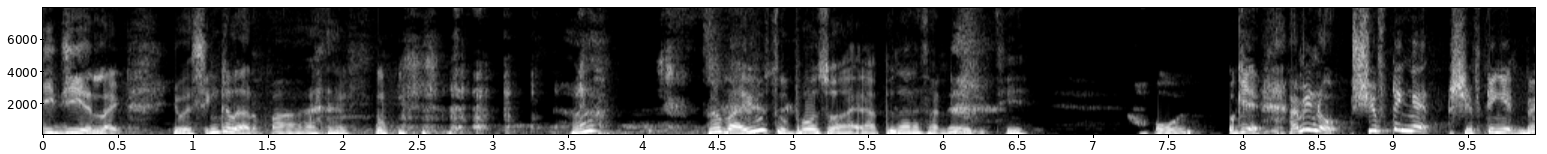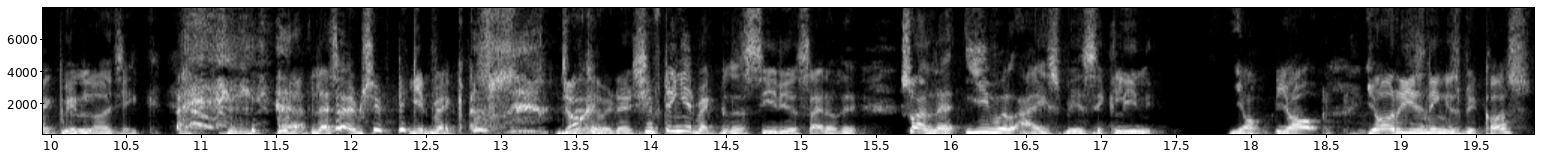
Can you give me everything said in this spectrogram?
IG and like இவன் சிங்கிளா இருப்பான் no but I used to post what அப்பதானே சண்டை இருந்துச்சு oh okay I mean no shifting it shifting it back to Stupid logic That's why I'm shifting it back. Joke with it. Shifting it back to the serious side of it. So on the evil eyes, basically, your your your reasoning is because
